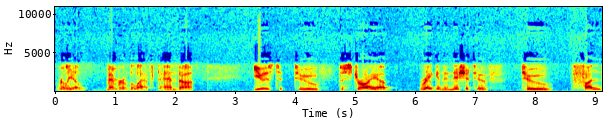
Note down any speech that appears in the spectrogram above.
really a member of the left and uh, used to destroy a Reagan initiative to fund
